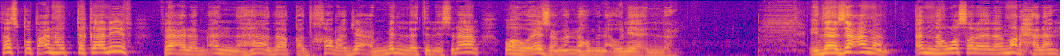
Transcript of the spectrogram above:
تسقط عنه التكاليف فاعلم أن هذا قد خرج عن ملة الإسلام وهو يزعم أنه من أولياء الله. إذا زعم أنه وصل إلى مرحلة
